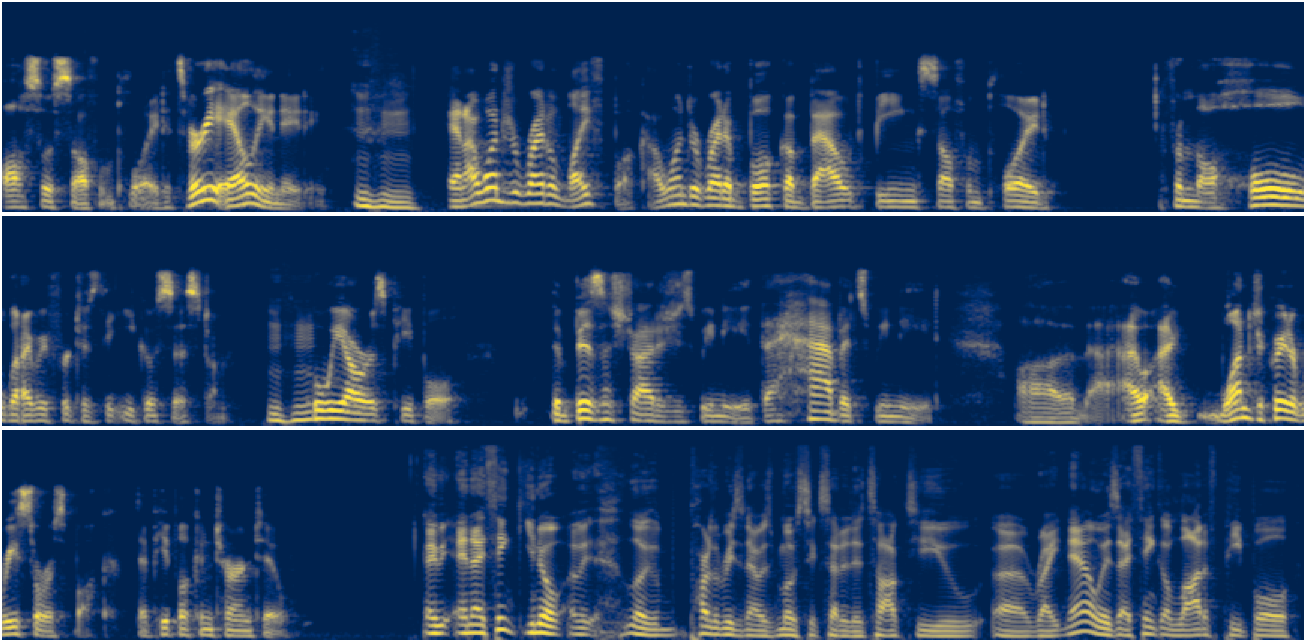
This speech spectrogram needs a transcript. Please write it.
also self-employed it's very alienating mm-hmm. and i wanted to write a life book i wanted to write a book about being self-employed from the whole what i refer to as the ecosystem mm-hmm. who we are as people the business strategies we need, the habits we need. Uh, I, I, wanted to create a resource book that people can turn to. And I think you know, I mean, look, part of the reason I was most excited to talk to you uh, right now is I think a lot of people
